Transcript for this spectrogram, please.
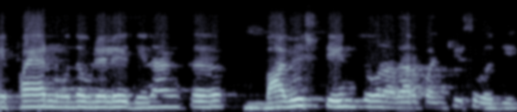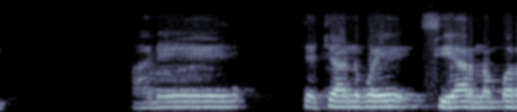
एफ आय आर नोंदवलेले दिनांक बावीस तीन दोन हजार पंचवीस रोजी आणि त्याच्या अन्वये सी आर नंबर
